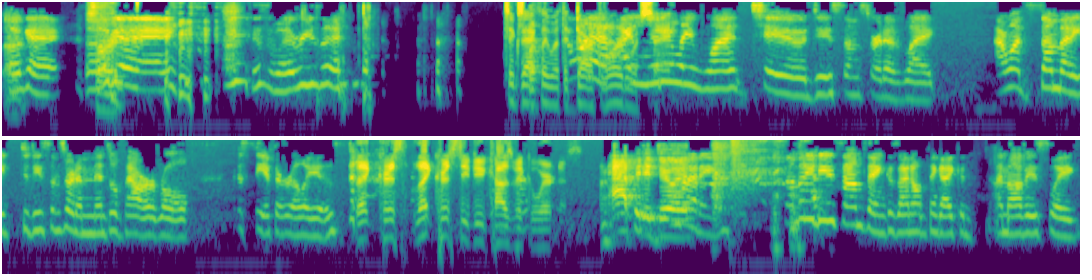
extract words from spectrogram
I'm- Okay. sorry. Okay. this is whatever you said. It's exactly what the Dark wanna- Lord I would say. literally want to do some sort of like, I want somebody to do some sort of mental power roll to see if it really is. Let Chris let Christy do cosmic awareness. I'm happy to do it. Somebody, somebody do something because I don't think I could. I'm obviously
